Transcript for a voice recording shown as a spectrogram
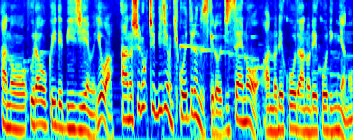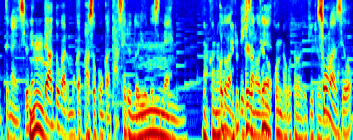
あの裏送りで BGM 要はあの収録中 BGM 聞こえてるんですけど実際のあのレコーダーのレコーディングには載ってないんですよね、うん。で後からもう一回パソコンから足せるというですね、ん。なかなことができたのでそうなんですよ。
